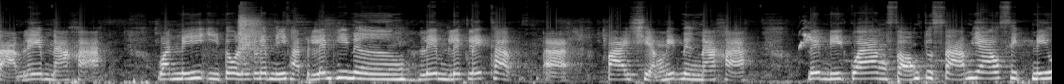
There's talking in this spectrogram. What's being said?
สามเล่มนะคะ วันนี้อีโต้เล็กเล่มนี้ค่ะ เป็นเล่มที่หนึ่งเล่มเล็กๆค่ะอ่าปลายเฉียงนิดนึงนะคะ เล่มนี้กว้าง 2.3 ยาว 10 นิ้ว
